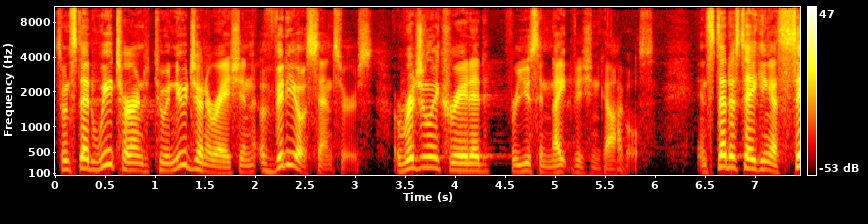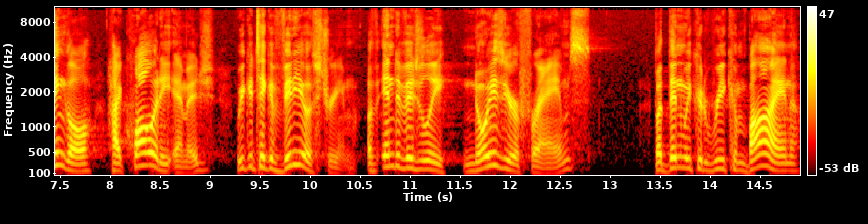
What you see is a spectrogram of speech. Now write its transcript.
So instead, we turned to a new generation of video sensors, originally created for use in night vision goggles. Instead of taking a single high quality image, we could take a video stream of individually noisier frames, but then we could recombine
